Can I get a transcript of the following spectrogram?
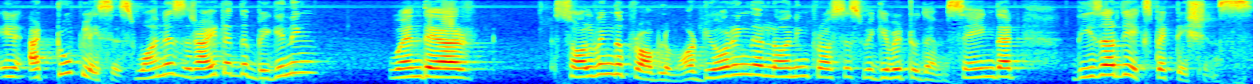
in, at two places. One is right at the beginning when they are solving the problem or during their learning process we give it to them saying that these are the expectations.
